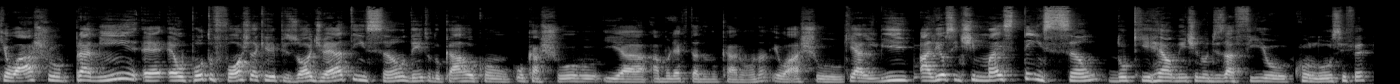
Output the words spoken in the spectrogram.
que eu acho, para mim, é, é, o ponto forte daquele episódio, é a tensão dentro do carro com o cachorro e a, a mulher que tá dando carona. Eu acho que ali, ali eu senti mais tensão do que realmente no desafio com Lúcifer.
